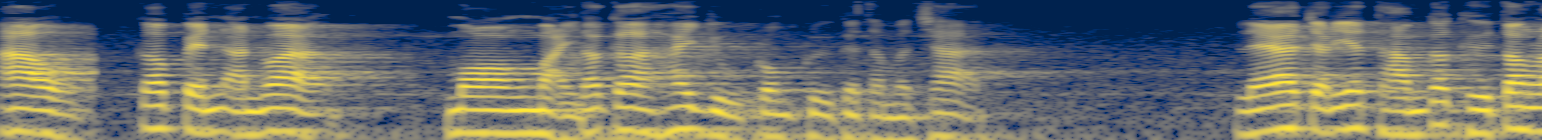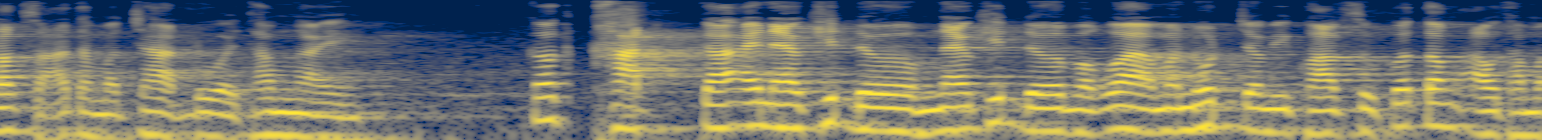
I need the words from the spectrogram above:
เอาก็เป็นอันว่ามองใหม่แล้วก็ให้อยู่กลมกลืนกับธรรมชาติ แล้วจริยธรรมก็คือต้องรักษาธรรมชาติด้วยทำไง ก็ขัดกับไอแนวคิดเดิม แนวคิดเดิมบอกว่ามนุษย์จะมีความสุขก็ต้องเอาธรรม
